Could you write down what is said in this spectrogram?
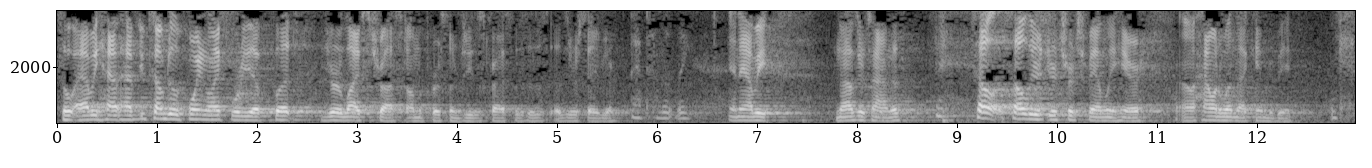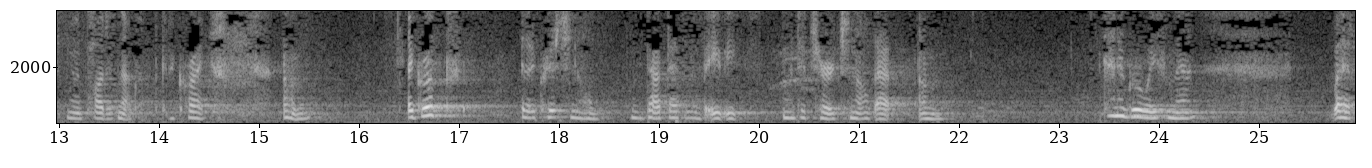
so Abby, have, have you come to a point in life where you have put your life's trust on the person of Jesus Christ as, as your Savior? Absolutely. And Abby, now's your time. Let's tell tell your, your church family here uh, how and when that came to be. I'm going to apologize now because I'm going to cry. Um, I grew up in a Christian home, I was baptized as a baby, went to church and all that. Um, kind of grew away from that. But,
